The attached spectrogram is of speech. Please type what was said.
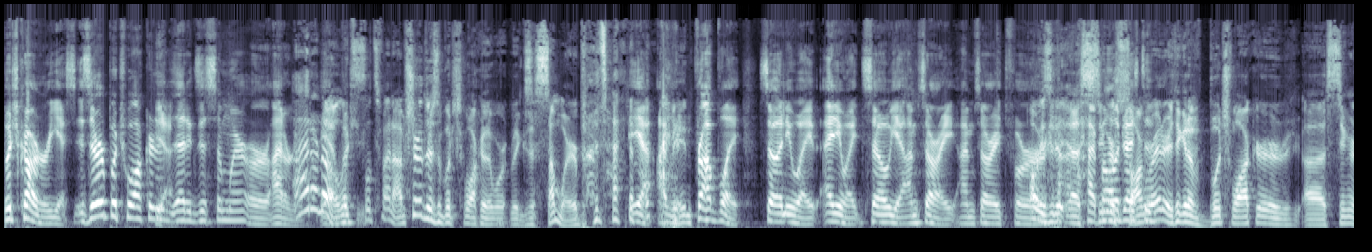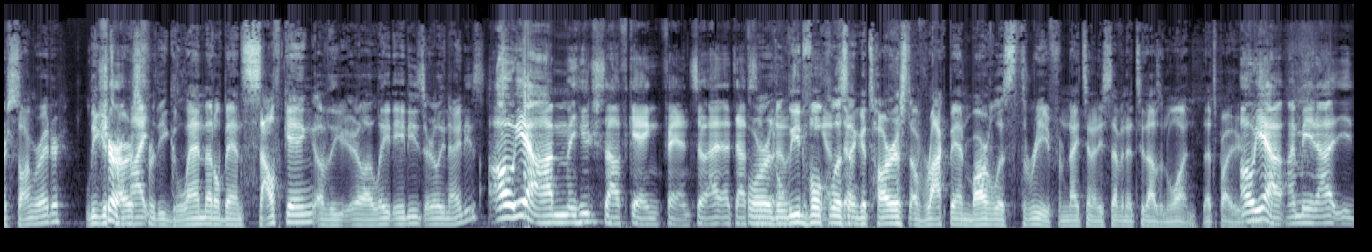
Butch Carter, yes. Is there a Butch Walker yeah. that exists somewhere, or I don't know? I don't know. Yeah, let's Butch... let's find out. I'm sure there's a Butch Walker that exists somewhere, but I yeah, I mean probably. So anyway, anyway, so yeah, I'm sorry. I'm sorry for. Oh, is it a singer songwriter? To... Are you thinking of Butch Walker, uh, singer songwriter? Lead sure, guitarist I, for the glam metal band SouthGang of the uh, late '80s, early '90s. Oh yeah, I'm a huge SouthGang fan, so that's absolutely. Or the lead vocalist of, so. and guitarist of rock band Marvelous Three from 1997 to 2001. That's probably. Oh yeah, I mean, I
